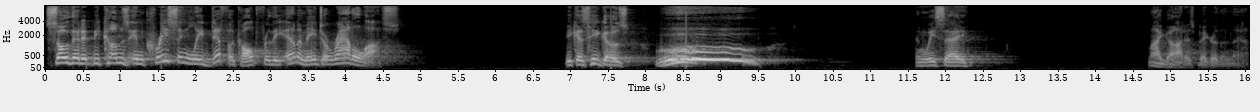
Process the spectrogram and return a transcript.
So that it becomes increasingly difficult for the enemy to rattle us. Because he goes, Ooh. And we say, My God is bigger than that.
